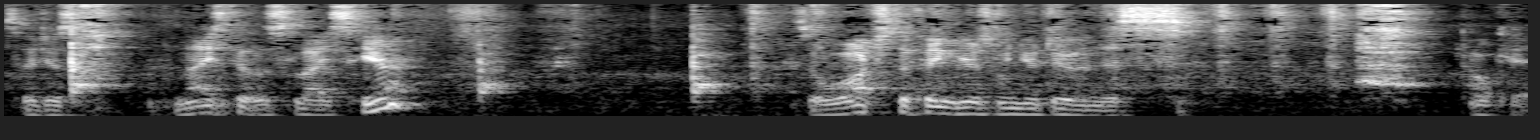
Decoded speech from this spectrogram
So just a nice little slice here. So watch the fingers when you're doing this. Okay,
